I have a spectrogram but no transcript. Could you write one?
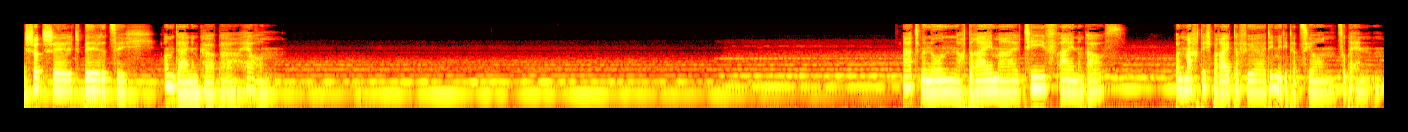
Schutzschild bildet sich um deinen Körper herum. Atme nun noch dreimal tief ein und aus und mach dich bereit dafür, die Meditation zu beenden.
